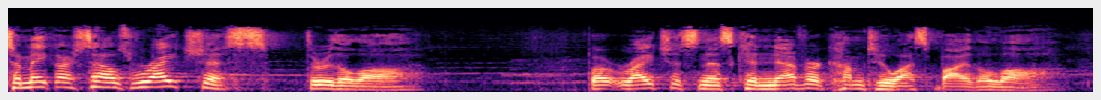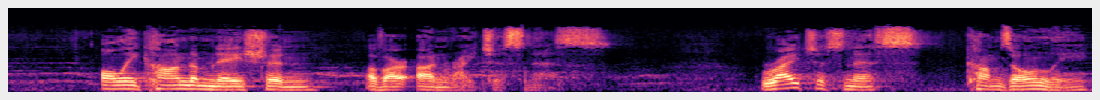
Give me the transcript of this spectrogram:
to make ourselves righteous through the law. But righteousness can never come to us by the law, only condemnation of our unrighteousness. Righteousness comes only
